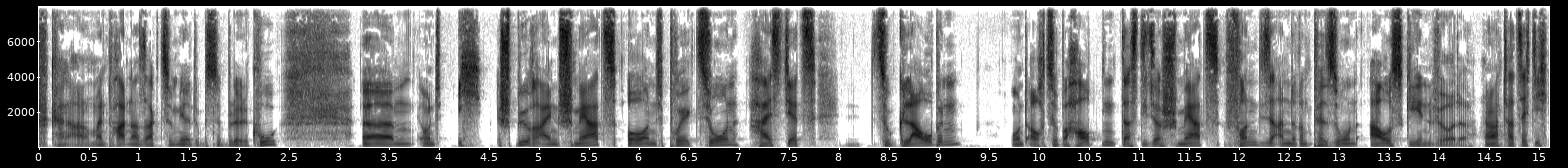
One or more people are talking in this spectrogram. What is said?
keine Ahnung, mein Partner sagt zu mir, du bist eine blöde Kuh. Ähm, und ich spüre einen Schmerz und Projektion heißt jetzt zu glauben, und auch zu behaupten, dass dieser Schmerz von dieser anderen Person ausgehen würde. Ja, tatsächlich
